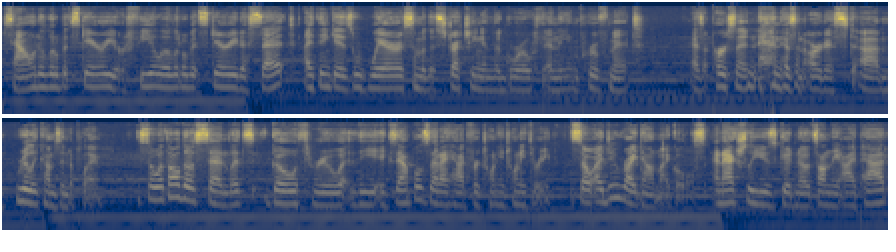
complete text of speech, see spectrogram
sound a little bit scary or feel a little bit scary to set, I think is where some of the stretching and the growth and the improvement as a person and as an artist um, really comes into play. So, with all those said, let's go through the examples that I had for 2023. So, I do write down my goals and I actually use GoodNotes on the iPad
